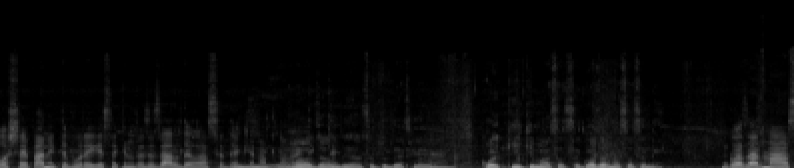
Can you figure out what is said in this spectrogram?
বর্ষায় পানিতে ভরে গেছে কিন্তু যে জাল দেওয়া আছে দেখেন আপনারা হ্যাঁ জাল দেওয়া আছে তো দেখলাম। হ্যাঁ। কয় কি কি মাছ আছে? গজার মাছ আছে নি? গজার মাছ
